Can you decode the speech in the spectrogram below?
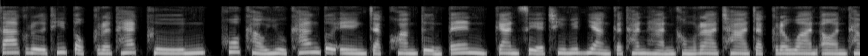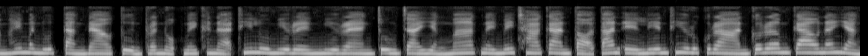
ซากเรือที่ตกกระแทกพื้นพวกเขาอยู่ข้างตัวเองจากความตื่นเต้น การเสียชีวิตอย่างกระทันหันของราชาจากกรวาลออนทำให้มนุษย์ต่างดาวตื่นประหนกในขณะที่ลูมิเรนมีแรงจูงใจอย่างมากในไม่ช้าการต่อต้านเอเลี่ยนที่รุกรานก็เริ่มก้าวหน้าอย่าง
